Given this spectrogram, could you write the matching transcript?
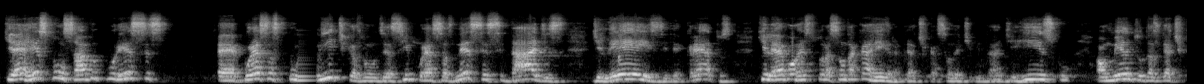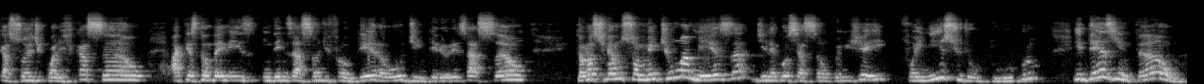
que é responsável por esses é, por essas políticas, vamos dizer assim, por essas necessidades de leis e decretos que levam à restauração da carreira, gratificação da atividade de risco, aumento das gratificações de qualificação, a questão da indenização de fronteira ou de interiorização, então, nós tivemos somente uma mesa de negociação com o MGI, foi início de outubro, e desde então,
